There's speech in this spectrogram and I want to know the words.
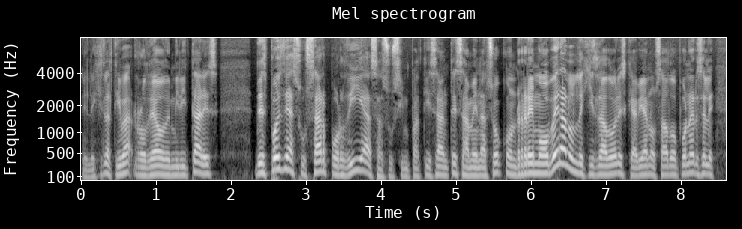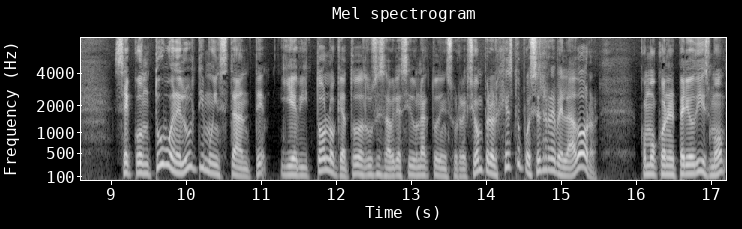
Legislativa rodeado de militares. Después de asusar por días a sus simpatizantes, amenazó con remover a los legisladores que habían osado oponérsele. Se contuvo en el último instante y evitó lo que a todas luces habría sido un acto de insurrección, pero el gesto pues es revelador. Como con el periodismo,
